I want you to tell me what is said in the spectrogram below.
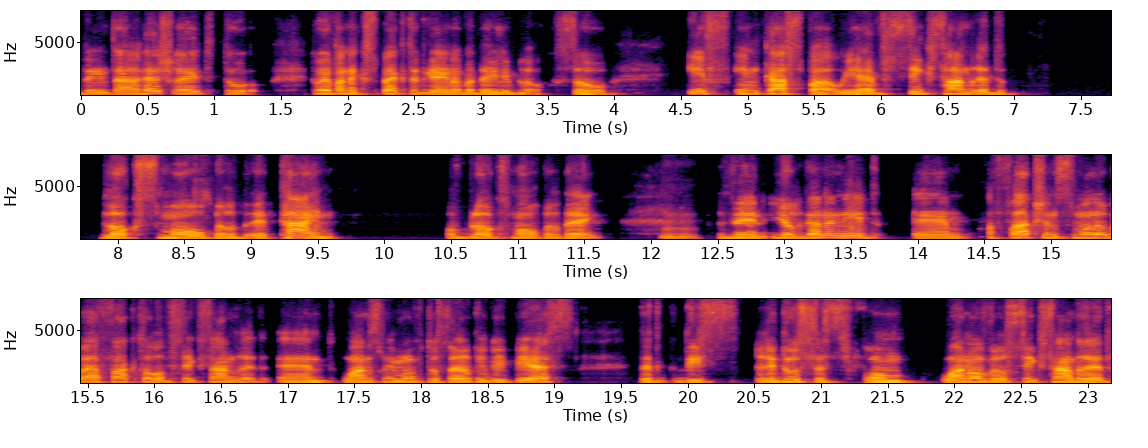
the entire hash rate to to have an expected gain of a daily block. So if in Kaspa we have 600 blocks more per d- time of blocks more per day, Mhm. then you're gonna need um, a fraction smaller by a factor of 600. And once we move to 30 BPS, that this reduces from 1 over 600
